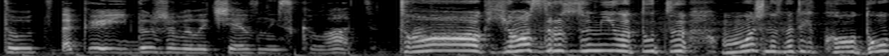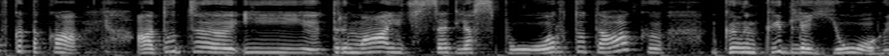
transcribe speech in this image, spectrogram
тут такий дуже величезний склад. Так, я зрозуміла. Тут е, можна, знаєте, як кладовка така. А тут е, і тримають все для спорту, так? Килимки для йоги,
